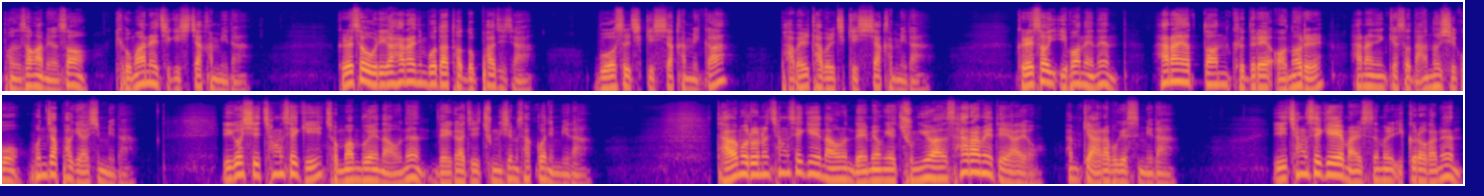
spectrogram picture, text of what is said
번성하면서 교만해지기 시작합니다. 그래서 우리가 하나님보다 더 높아지자 무엇을 짓기 시작합니까? 바벨탑을 짓기 시작합니다. 그래서 이번에는 하나였던 그들의 언어를 하나님께서 나누시고 혼잡하게 하십니다. 이것이 창세기 전반부에 나오는 네 가지 중심 사건입니다. 다음으로는 창세기에 나오는 네 명의 중요한 사람에 대하여 함께 알아보겠습니다. 이 창세기의 말씀을 이끌어가는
